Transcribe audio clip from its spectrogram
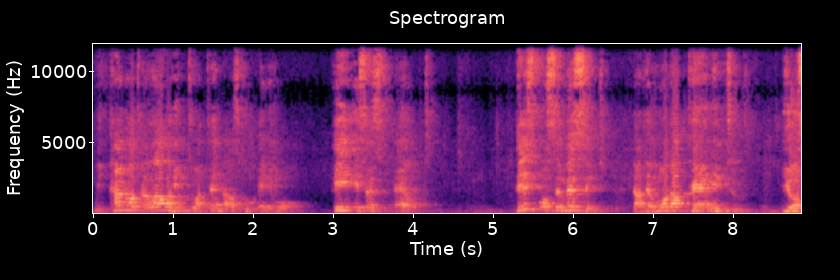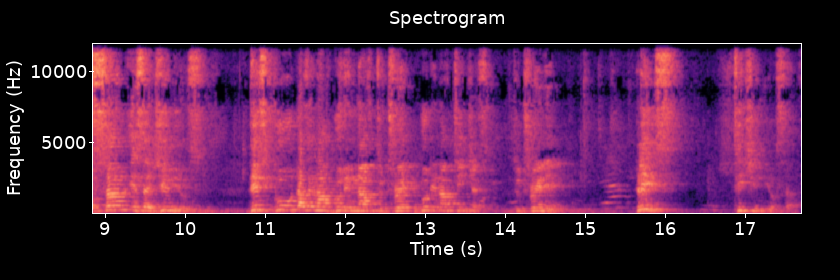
We cannot allow him to attend our school anymore. He is expelled. This was the message that the mother turned into. Your son is a genius. This school doesn't have good enough to train good enough teachers to train him. Please teach him yourself.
